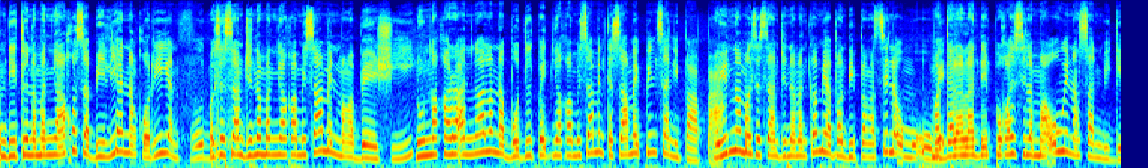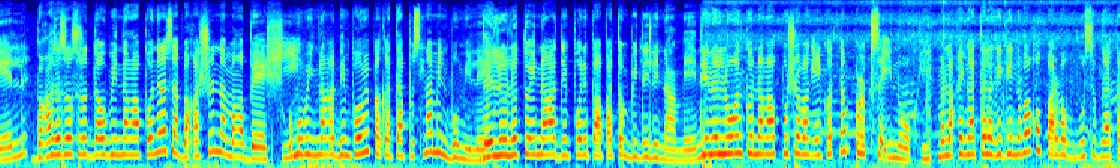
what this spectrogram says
Andito naman nga ako sa bilihan ng Korean food. Magsasamji naman nga kami sa amin mga beshi. Nung nakaraan nga lang na budil fight nga kami sa amin kasama yung pinsan ni Papa. Ngayon nga magsasamji naman kami habang di pa nga sila umuuwi. Madala lang din po kasi sila mauwi ng San Miguel. Baka sa susunod na uwi na nga po nila sa bakasyon ng mga beshi. Umuwi na nga din po kami pagkatapos namin bumili. Dahil lulutuin na nga din po ni Papa tong binili namin. Tinulungan ko na nga po siya mag-ikot ng pork sa Inoki. Malaki nga talaga ginawa ko para mabubusog nga talaga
